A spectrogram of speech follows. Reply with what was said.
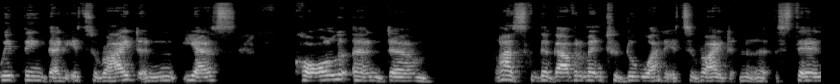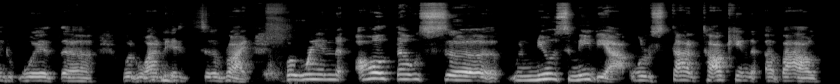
we think that it's right. And yes, call and um, ask the government to do what it's right and stand with uh, with what mm-hmm. is uh, right. But when all those uh, news media will start talking about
